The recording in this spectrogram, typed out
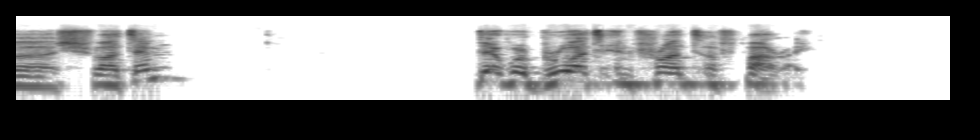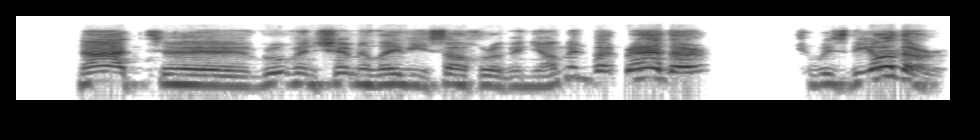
uh, Shvatim that were brought in front of Parai. Not uh, Reuven, Shimon, Levi, Yisachar, and Yamin, but rather it was the other,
